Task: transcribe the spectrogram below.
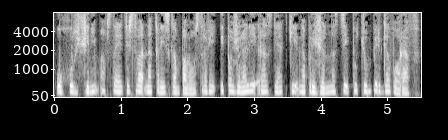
ухудшением обстоятельств на Корейском полуострове и пожелали разрядки напряженности путем переговоров.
